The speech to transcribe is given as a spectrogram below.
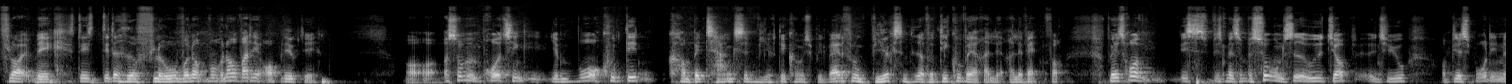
fløj væk? Det, det der hedder flow. Hvornår, hvornår var det, jeg oplevede det? Og, og, og så må man prøve at tænke, jamen, hvor kunne den kompetence virkelig komme i spil? Hvad er det for nogle virksomheder, hvor det kunne være rele- relevant for? For jeg tror, hvis, hvis man som person sidder ude i jobinterview og bliver spurgt ind,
